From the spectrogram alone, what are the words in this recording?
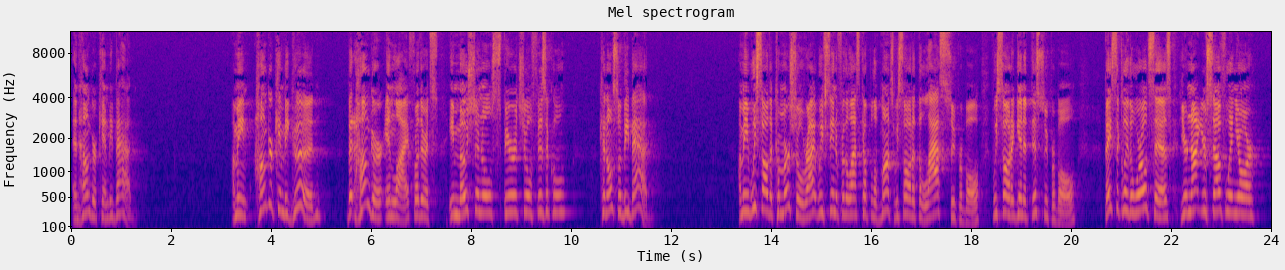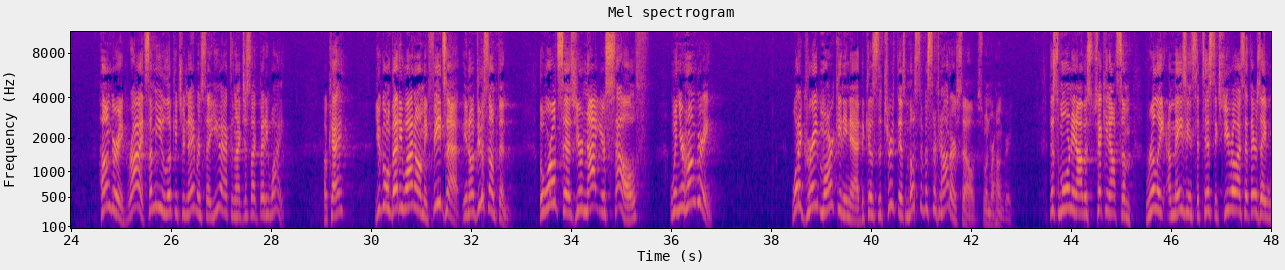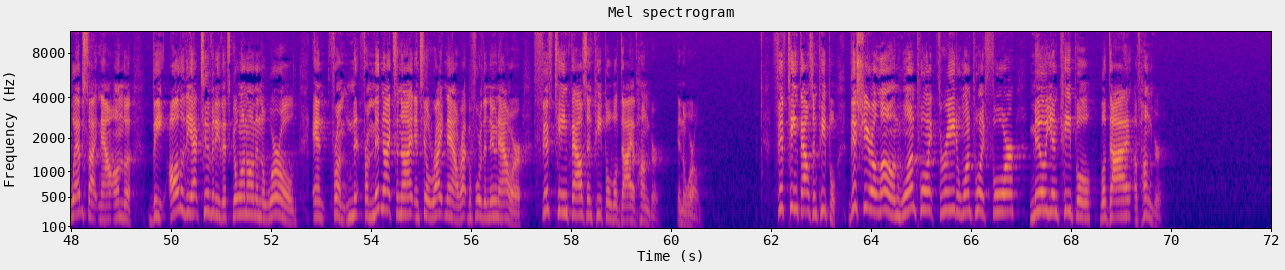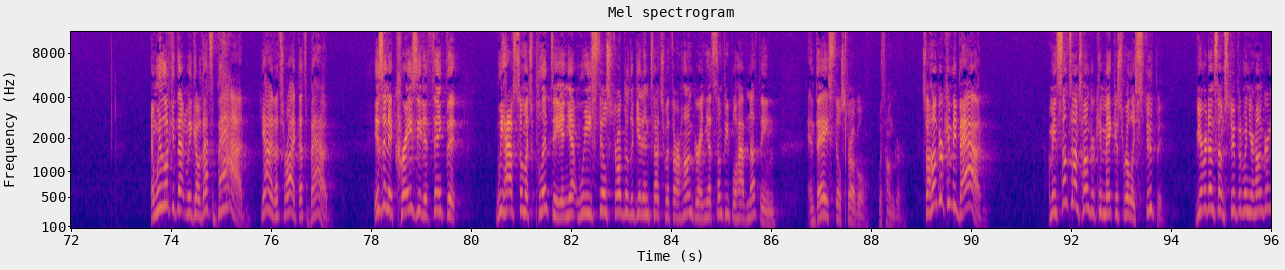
and hunger can be bad. I mean, hunger can be good, but hunger in life, whether it's emotional, spiritual, physical, can also be bad. I mean, we saw the commercial, right? We've seen it for the last couple of months. We saw it at the last Super Bowl. We saw it again at this Super Bowl. Basically, the world says you're not yourself when you're hungry, right? Some of you look at your neighbor and say, You acting like just like Betty White, okay? You're going Betty White on me. Feeds that, you know, do something. The world says you're not yourself when you're hungry. What a great marketing ad because the truth is, most of us are not ourselves when we're hungry. This morning I was checking out some really amazing statistics. Do you realize that there's a website now on the the, all of the activity that's going on in the world, and from, from midnight tonight until right now, right before the noon hour, 15,000 people will die of hunger in the world. 15,000 people. This year alone, 1.3 to 1.4 million people will die of hunger. And we look at that and we go, that's bad. Yeah, that's right, that's bad. Isn't it crazy to think that we have so much plenty and yet we still struggle to get in touch with our hunger, and yet some people have nothing and they still struggle with hunger? So, hunger can be bad. I mean, sometimes hunger can make us really stupid. Have you ever done something stupid when you're hungry?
